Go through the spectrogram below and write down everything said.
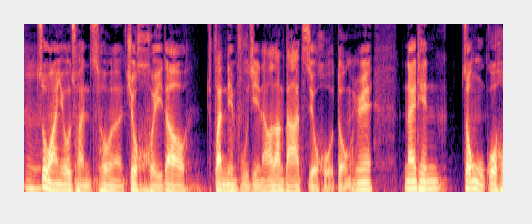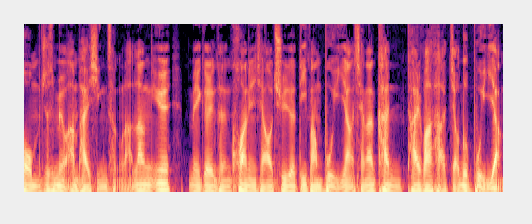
嗯、坐完游船之后呢，就回到饭店附近，然后让大家自由活动。因为那一天中午过后，我们就是没有安排行程了，让因为每个人可能跨年想要去的地方不一样，想要看塔利法塔角度不一样，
